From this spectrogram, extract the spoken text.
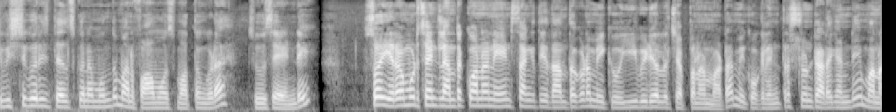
ట్విస్ట్ గురించి తెలుసుకునే ముందు మన ఫామ్ హౌస్ మొత్తం కూడా చూసేయండి. సో ఇరవై మూడు సెంట్లు ఎంత కొన్నాను ఏంటి సంగతి ఇదంతా కూడా మీకు ఈ వీడియోలో చెప్పను అనమాట మీకు ఒక ఇంట్రెస్ట్ ఉంటే అడగండి. మన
